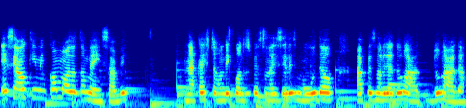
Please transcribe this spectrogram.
Esse é algo que me incomoda também, sabe? Na questão de quando os personagens eles mudam a personalidade do lado, do nada.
